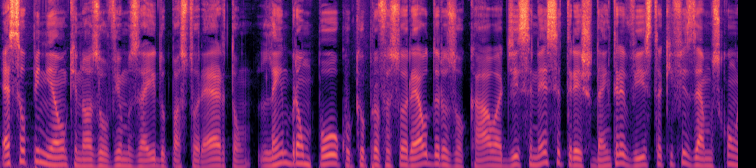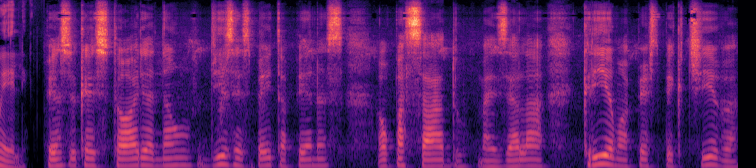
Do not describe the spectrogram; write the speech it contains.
Essa opinião que nós ouvimos aí do pastor Ayrton lembra um pouco o que o professor Helder Ozokawa disse nesse trecho da entrevista que fizemos com ele. Penso que a história não diz respeito apenas ao passado, mas ela cria uma perspectiva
